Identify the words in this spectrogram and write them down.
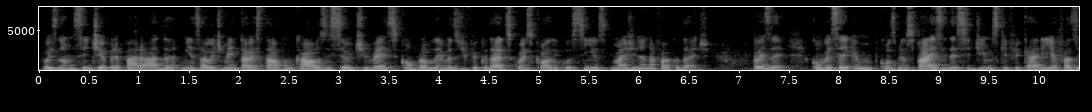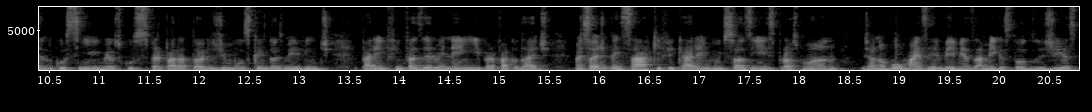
pois não me sentia preparada, minha saúde mental estava um caos e se eu tivesse com problemas e dificuldades com a escola e cursinhos, imagina na faculdade. Pois é, conversei com, os meus pais e decidimos que ficaria fazendo cursinho em meus cursos preparatórios de música em 2020, para enfim fazer o Enem e ir para a faculdade. Mas só de pensar que ficarei muito sozinha esse próximo ano, já não vou mais rever minhas amigas todos os dias,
